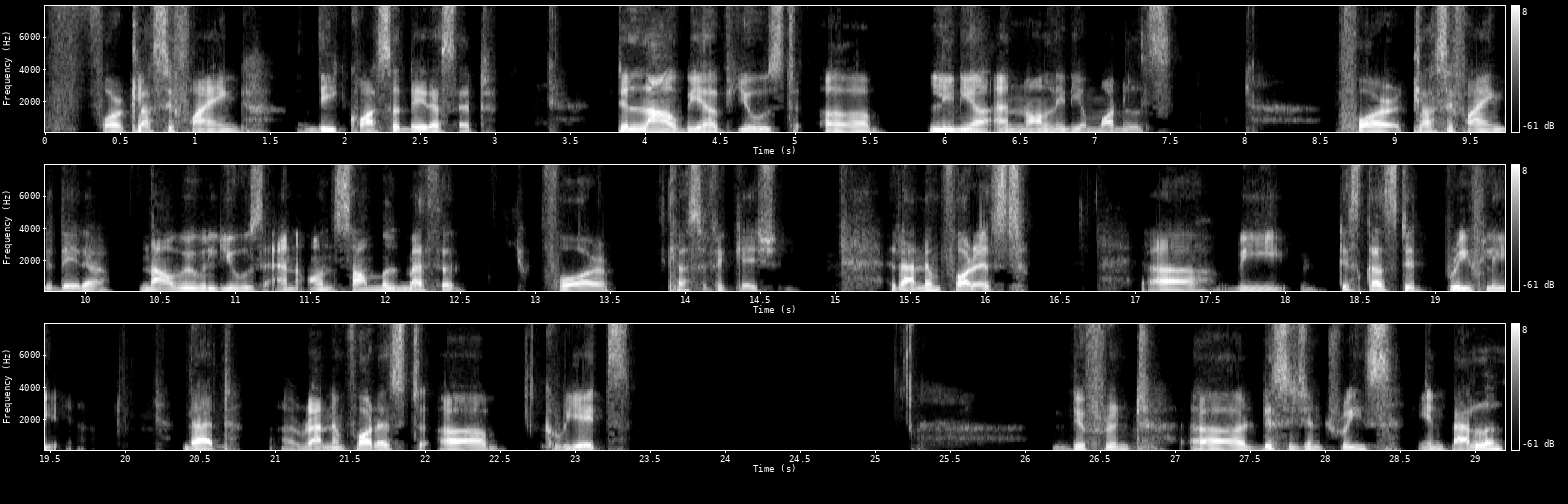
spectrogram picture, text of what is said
for classifying the QSAR dataset. Till now, we have used uh, linear and nonlinear models for classifying the data. Now we will use an ensemble method for classification. Random forest, uh, we discussed it briefly that random forest uh, creates different uh, decision trees in parallel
